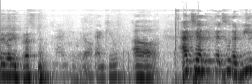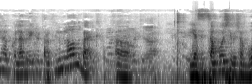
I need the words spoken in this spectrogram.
Very very best thank you actually అందరికి తెలుసు that we have collaborated for film long back as Shambho Shiva Shambho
